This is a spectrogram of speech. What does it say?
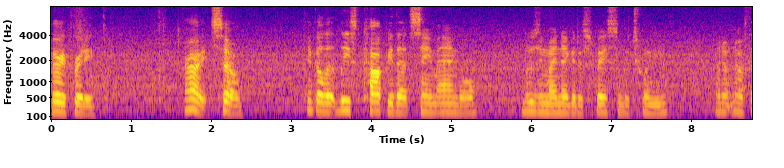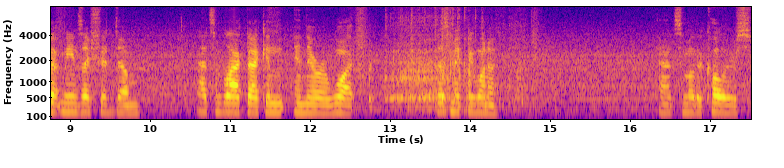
Very pretty. Alright, so I think I'll at least copy that same angle, losing my negative space in between. I don't know if that means I should um, add some black back in, in there or what. It does make me want to add some other colors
